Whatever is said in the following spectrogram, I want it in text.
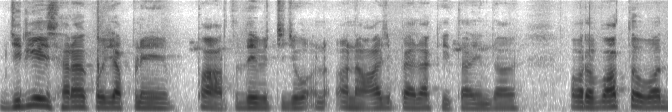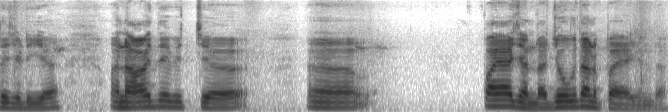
ਜ਼ਰੀਏ ਸਾਰਾ ਕੁਝ ਆਪਣੇ ਭਾਰਤ ਦੇ ਵਿੱਚ ਜੋ ਅਨ- ਅਨਾਜ ਪੈਦਾ ਕੀਤਾ ਜਾਂਦਾ ਔਰ ਵੱਧ ਤੋਂ ਵੱਧ ਜਿਹੜੀ ਆ ਅਨਾਜ ਦੇ ਵਿੱਚ ਅ, ਪਾਇਆ ਜਾਂਦਾ ਯੋਗਦਾਨ ਪਾਇਆ ਜਾਂਦਾ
